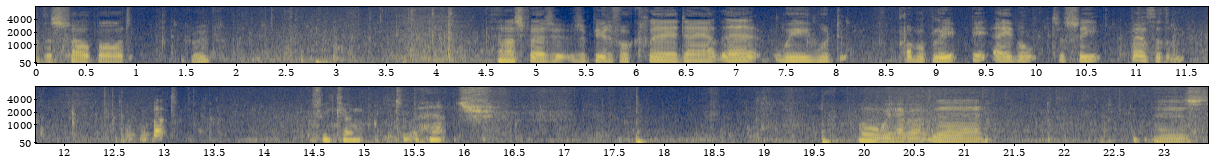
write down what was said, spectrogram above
of the Svalbard group. And I suppose it was a beautiful clear day out there, we would probably be able to see both of them. But if we come to the hatch, all we have out there is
